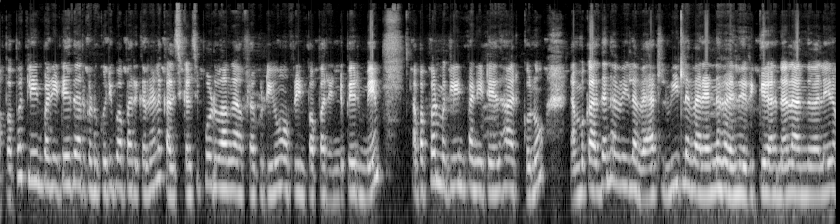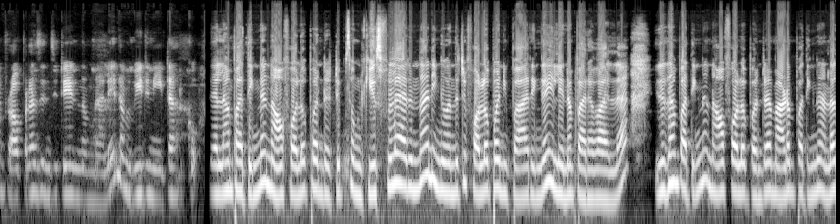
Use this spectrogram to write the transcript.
அப்பப்போ க்ளீன் பண்ணிகிட்டே தான் இருக்கணும். குட்டி பாப்பா இருக்கிறனால கழிச்சு கழிச்சு போடுவாங்க அஃப்ரா குட்டியும் அப்படின்னு பாப்பா ரெண்டு பேருமே. அப்பப்போ நம்ம க்ளீன் பண்ணிகிட்டே தான் இருக்கணும். நமக்கு அதான வேலை. வேற வீட்டில் வேறு என்ன வேலை இருக்குது அதனால் அந்த வேலையை நம்ம ப்ராப்பராக செஞ்சுட்டே இருந்தோம்னாலே நம்ம வீடு நீட்டாக இருக்கும். இதெல்லாம் பார்த்தீங்கன்னா நான் ஃபாலோ பண்ணுற டிப்ஸ் உங்களுக்கு யூஸ்ஃபுல்லாக இருந்தால் நீங்கள் வந்துட்டு ஃபாலோ பண்ணி பாருங்கள் இல்லைன்னா பரவாயில்ல. இதுதான் பார்த்தீங்கன்னா நான் ஃபாலோ பண்ணுறேன் மேடம் பார்த்தீங்கன்னா நல்லா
